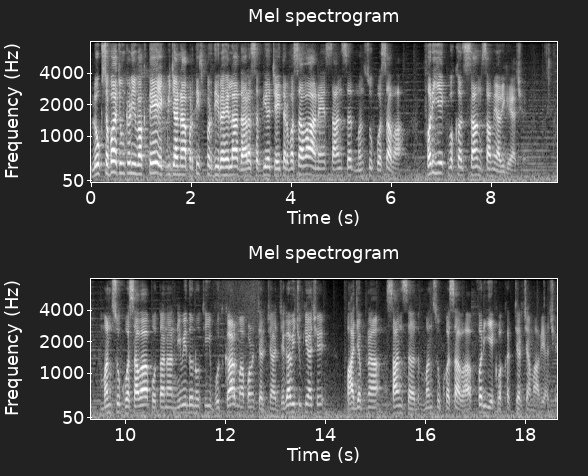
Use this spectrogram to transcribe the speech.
લોકસભા ચૂંટણી વખતે એકબીજાના પ્રતિસ્પર્ધી રહેલા ધારાસભ્ય ચૈતર વસાવા અને સાંસદ મનસુખ વસાવા ફરી એક વખત સામ સામે આવી ગયા છે. મનસુખ વસાવા પોતાના નિવેદનોથી ભૂતકાળમાં પણ ચર્ચા જગાવી ચૂક્યા છે. ભાજપના સાંસદ મનસુખ વસાવા ફરી એક વખત ચર્ચામાં આવ્યા છે.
